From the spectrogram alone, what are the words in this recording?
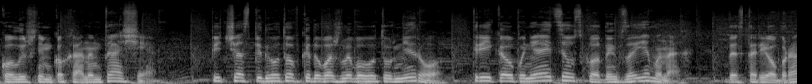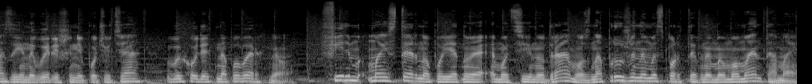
колишнім коханим Таші. Під час підготовки до важливого турніру трійка опиняється у складних взаєминах, де старі образи і невирішені почуття виходять на поверхню. Фільм майстерно поєднує емоційну драму з напруженими спортивними моментами,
